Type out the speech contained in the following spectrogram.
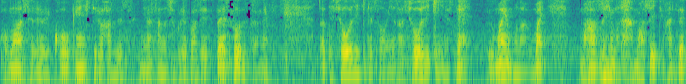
コマーシャルより貢献してるはずです。皆さんの食レポは絶対そうですよね。だって正直でそう、皆さん正直にですね、うまいものはうまい。まずいものはまずいって感じで、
